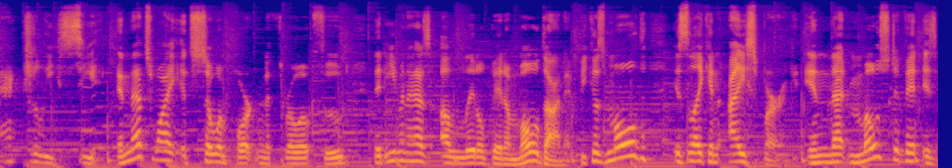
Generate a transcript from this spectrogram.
actually see it. And that's why it's so important to throw out food that even has a little bit of mold on it because mold is like an iceberg in that most of it is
